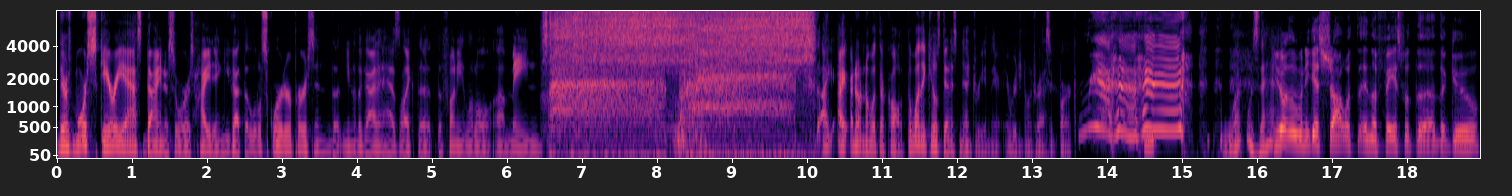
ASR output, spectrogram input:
There's more scary ass dinosaurs hiding. You got the little squirter person the you know the guy that has like the the funny little uh, mane I, I I don't know what they're called. The one that kills Dennis Nedry in the original Jurassic Park. What was that? you know when he gets shot with in the face with the the goo.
